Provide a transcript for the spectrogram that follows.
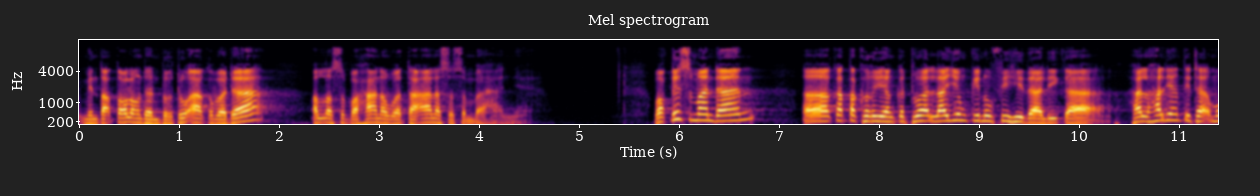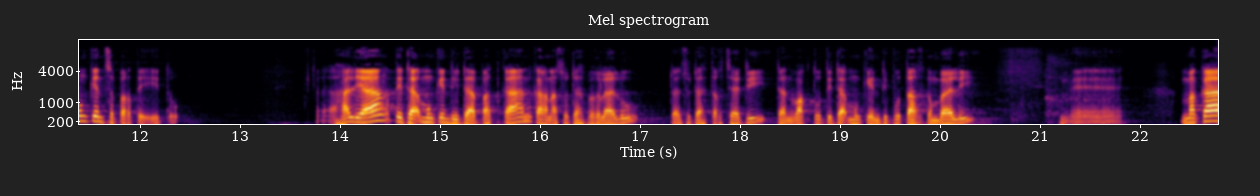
Minta tolong dan berdoa kepada Allah Subhanahu wa taala sesembahannya. Wa qisman dan uh, kategori yang kedua la yumkinu fihi hal-hal yang tidak mungkin seperti itu. Hal yang tidak mungkin didapatkan karena sudah berlalu dan sudah terjadi dan waktu tidak mungkin diputar kembali. Maka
